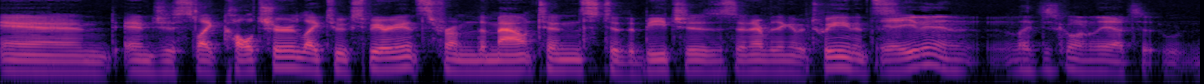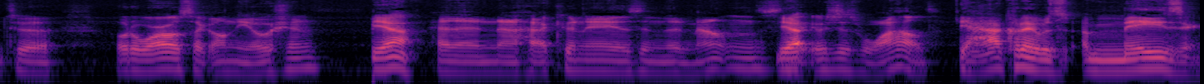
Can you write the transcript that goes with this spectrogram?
and and just like culture, like to experience from the mountains to the beaches and everything in between. It's Yeah, even in like just going yeah to to Odawara is like on the ocean, yeah. and then uh, Hakone is in the mountains. Yeah, Like, it was just wild. Yeah, Hakone was amazing,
